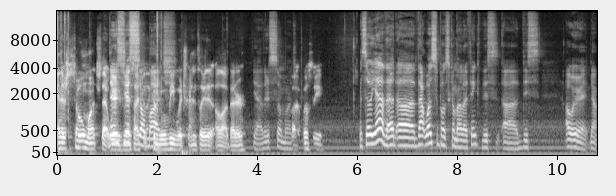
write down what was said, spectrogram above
And there's so much that There's just missed. I so like much. a movie would translate it a lot better, yeah. There's so much. but we'll see. So yeah, that uh, that was supposed to come out. I think this uh, this. Oh wait, wait, no.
